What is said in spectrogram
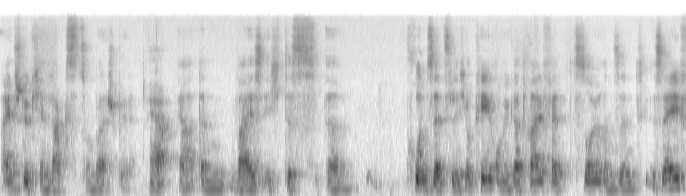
ein Stückchen Lachs zum Beispiel. Ja. Ja, dann weiß ich, dass äh, grundsätzlich okay, Omega-3-Fettsäuren sind safe.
